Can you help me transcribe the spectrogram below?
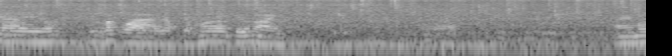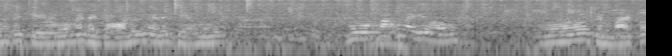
Trời ơi, đi phát quà gặp chồng mưa kiểu này này mưa tới chiều mấy thầy trò đứng ngay tới chiều luôn Mưa bóng ngay kêu hồn Ủa trình bày có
